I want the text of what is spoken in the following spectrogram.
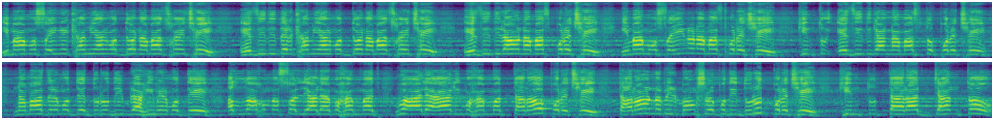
ইমাম হুসাইনের খামিয়ার মধ্যেও নামাজ হয়েছে। এজিদিদের খামিয়ার মধ্যেও নামাজ হয়েছে। এজিদিরাও নামাজ পড়েছে। ইমাম হুসাইনও নামাজ পড়েছে। কিন্তু এজিদিরা নামাজ তো পড়েছে। নামাজের মধ্যে দুরুদ ইব্রাহিমের মধ্যে আল্লাহ সাল্লি আলা মোহাম্মদ ওয়া আলা আলী মোহাম্মদ তারাও পড়েছে। তারাও নবীর বংশের প্রতি দুরুদ পড়েছে। কিন্তু তারা জানতো,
